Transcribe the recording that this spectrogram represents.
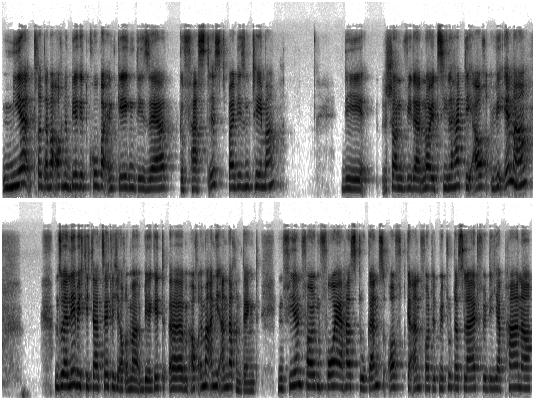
Mir tritt aber auch eine Birgit Kober entgegen, die sehr gefasst ist bei diesem Thema, die schon wieder neue Ziele hat, die auch wie immer, und so erlebe ich dich tatsächlich auch immer, Birgit, ähm, auch immer an die anderen denkt. In vielen Folgen vorher hast du ganz oft geantwortet, mir tut das leid für die Japaner,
